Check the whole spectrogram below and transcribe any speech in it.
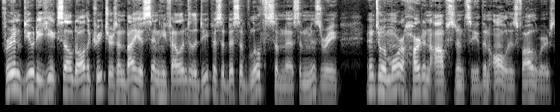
For in beauty he excelled all the creatures, and by his sin he fell into the deepest abyss of loathsomeness and misery, into a more hardened obstinacy than all his followers.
